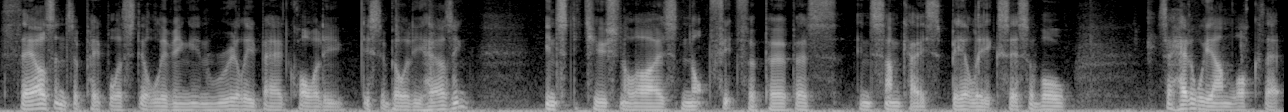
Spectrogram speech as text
thousands of people are still living in really bad quality disability housing, institutionalised, not fit for purpose, in some case barely accessible. So how do we unlock that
